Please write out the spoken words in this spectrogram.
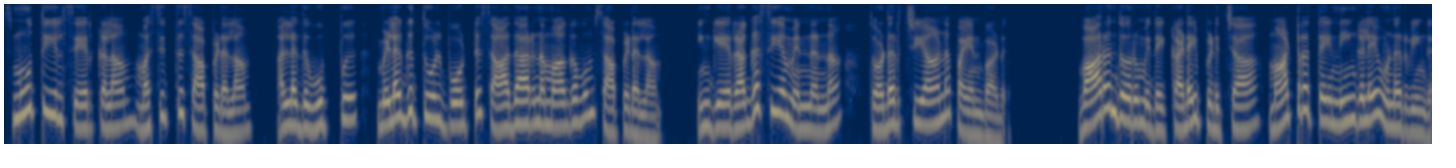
ஸ்மூத்தியில் சேர்க்கலாம் மசித்து சாப்பிடலாம் அல்லது உப்பு மிளகுத்தூள் போட்டு சாதாரணமாகவும் சாப்பிடலாம். இங்கே ரகசியம் என்னன்னா தொடர்ச்சியான பயன்பாடு. வாரந்தோறும் இதை கடைபிடிச்சா மாற்றத்தை நீங்களே உணர்வீங்க.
